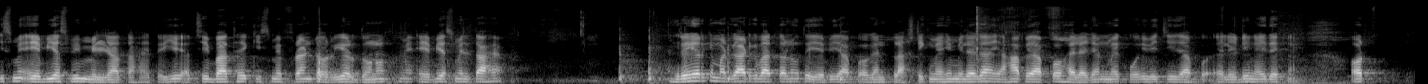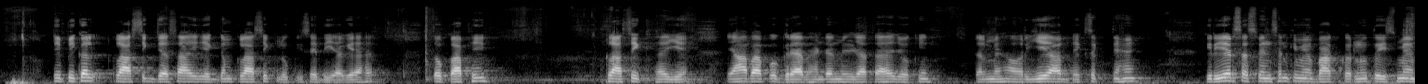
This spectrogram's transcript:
इसमें एबीएस भी मिल जाता है। तो ये अच्छी बात है कि इसमें फ्रंट और रियर दोनों में एबीएस मिलता है। रेयर के मडगार्ड की बात कर लूँ तो ये भी आपको अगेन प्लास्टिक में ही मिलेगा। यहाँ पे आपको हेलेजन में कोई भी चीज़ आपको एलईडी नहीं देखने। और टिपिकल क्लासिक जैसा ही एकदम क्लासिक लुक इसे दिया गया है। तो काफ़ी क्लासिक है ये। यहाँ पर आपको ग्रैब हैंडल मिल जाता है जो कि टल में है। और ये आप देख सकते हैं कि रियर सस्पेंसन की मैं बात कर लूँ तो इसमें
